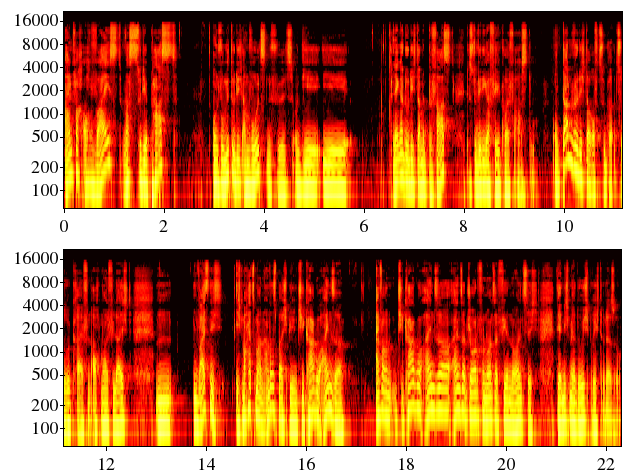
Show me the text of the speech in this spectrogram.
einfach auch weißt, was zu dir passt und womit du dich am wohlsten fühlst. Und je, je länger du dich damit befasst, desto weniger Fehlkäufe hast du. Und dann würde ich darauf zu, zurückgreifen. Auch mal vielleicht, mh, hm, weiß nicht, ich mache jetzt mal ein anderes Beispiel, ein Chicago 1er. Einfach ein Chicago 1er, 1er Jordan von 1994, der nicht mehr durchbricht oder so.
